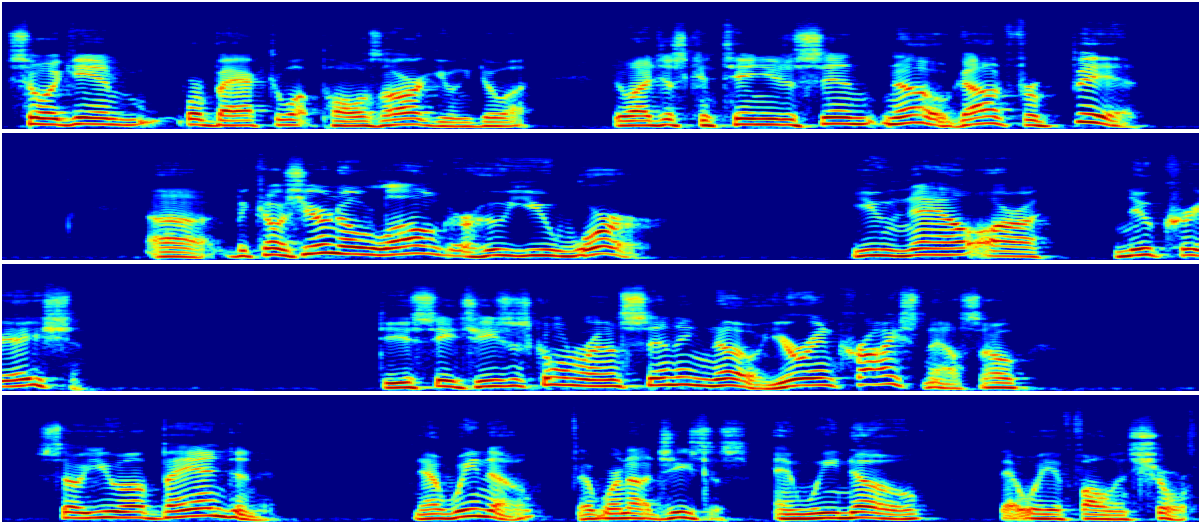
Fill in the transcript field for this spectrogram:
So again, we're back to what Paul's arguing. Do I do I just continue to sin? No, God forbid. Uh, because you're no longer who you were. You now are a new creation. Do you see Jesus going around sinning? No, you're in Christ now. So, so you abandon it. Now we know that we're not Jesus, and we know that we have fallen short.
